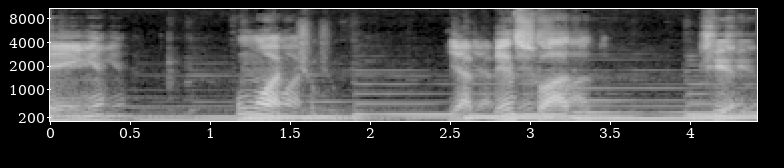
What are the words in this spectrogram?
Tenha um ótimo e abençoado dia.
